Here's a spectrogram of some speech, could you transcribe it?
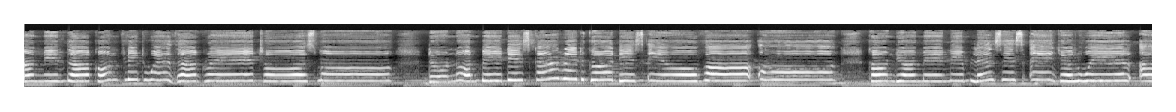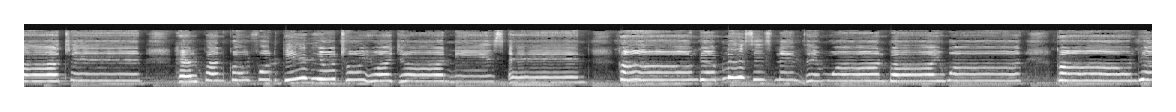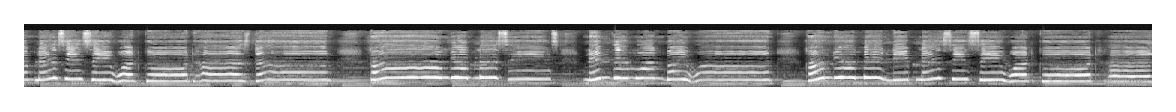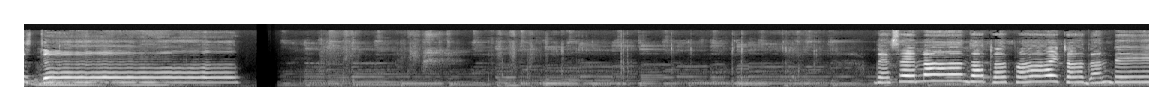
In the conflict, whether great or small. Do not be discouraged, God is over all. Count your many blessings, angel will attend. Help and comfort give you to your journey's end. Count your blessings, name them one by what God has done. Count your blessings, name them one by one. Count your many blessings, see what God has done. There's a land that is brighter than day,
